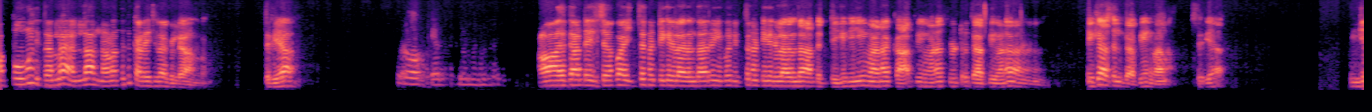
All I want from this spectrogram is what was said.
அப்பவும் இதெல்லாம் எல்லாம் நடந்துட்டு கடைசியில கல்யாணம். சரியா? அதுக்காண்டி செவ்வாய் இத்தனை டிகிரில இருந்தாரு இவர் இத்தனை டிகிரில இருந்தா அந்த டிகிரியும் வேணாம் காப்பியும் வேணாம் ஃபில்டர் காப்பி வேணாம் டிகாசன் காப்பியும் வேணாம். சரியா? இங்க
